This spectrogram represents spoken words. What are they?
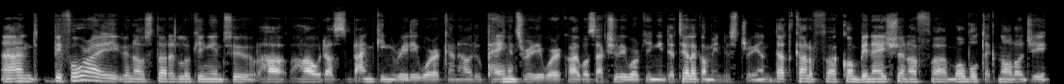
and before I, you know, started looking into how how does banking really work and how do payments really work, I was actually working in the telecom industry, and that kind of combination of uh, mobile technology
